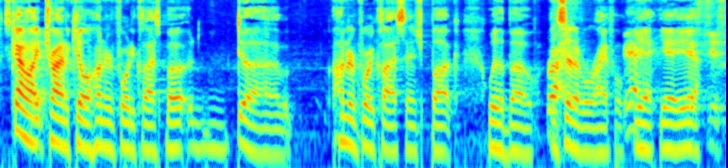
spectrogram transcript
It's kind of like trying to kill a 140 class bow, uh, 140 class inch buck with a bow Right. instead of a rifle. Yeah, yeah, yeah. It's It's, just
